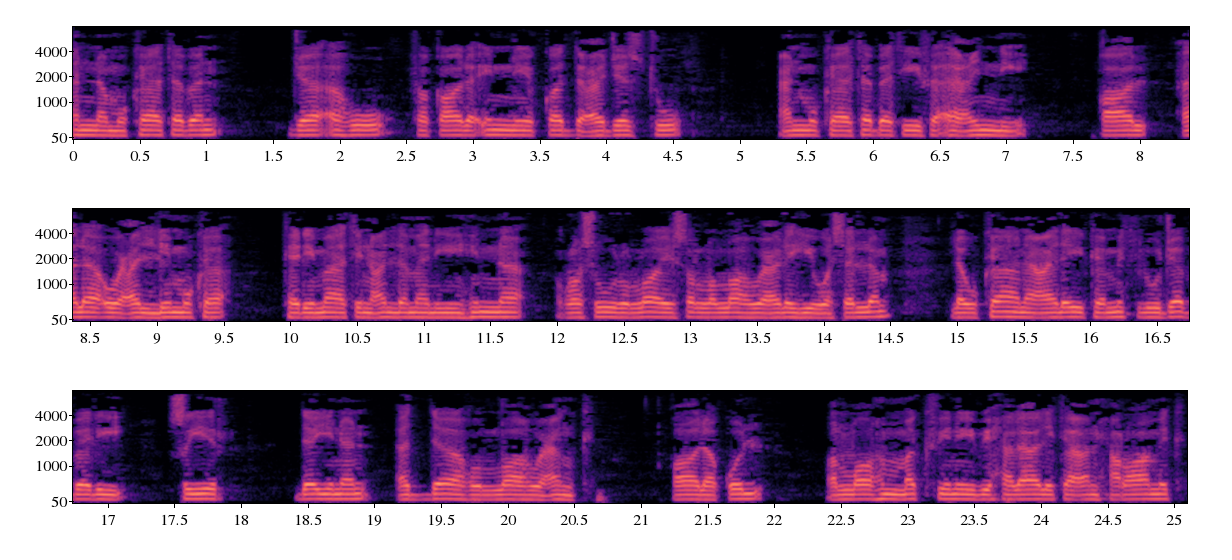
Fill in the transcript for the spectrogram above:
أن مكاتبا جاءه فقال إني قد عجزت عن مكاتبتي فأعني. قال ألا أعلمك كلمات علمنيهن رسول الله صلى الله عليه وسلم لو كان عليك مثل جبل صير دينا أداه الله عنك. قال قل اللهم اكفني بحلالك عن حرامك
